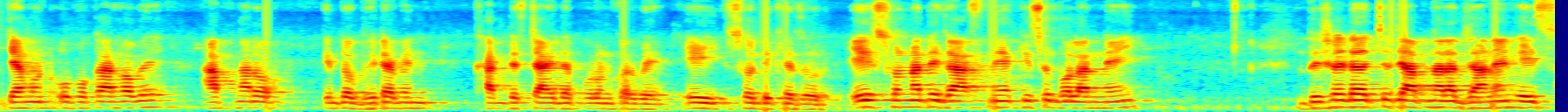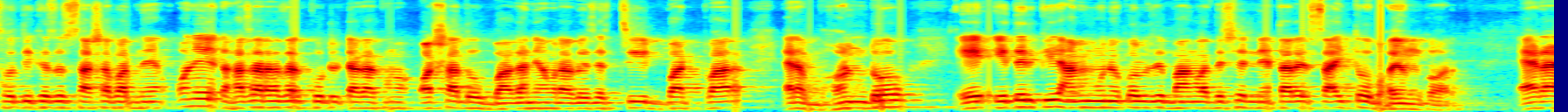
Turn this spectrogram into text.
যেমন উপকার হবে, আপনারও কিন্তু ভিটামিন খাদ্যের চাহিদা পূরণ করবে এই সর্দি খেজুর। এই সন্ন্যাতি গাছ নিয়ে কিছু বলার নেই। বিষয়টা হচ্ছে যে আপনারা জানেন, এই সৌদি খেজুর চাষাবাদ নিয়ে অনেক হাজার হাজার কোটি টাকা কোনো অসাধু বাগানে আমরা রয়েছে, চিট বাটপার এরা ভণ্ড। এদেরকে আমি মনে করব যে বাংলাদেশের নেতারের চাইতেও ভয়ঙ্কর। এরা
